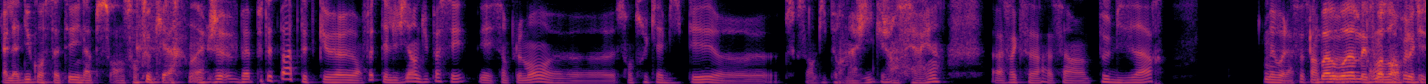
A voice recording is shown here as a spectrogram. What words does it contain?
Elle a dû constater une absence, en tout cas. Ouais. je, bah, peut-être pas, peut-être que en fait elle vient du passé et simplement euh, son truc a bipé euh, parce que c'est un beeper magique, j'en sais rien. Euh, c'est vrai que ça- c'est un peu bizarre. Mais voilà, ça c'est un bah peu. ouais, mais faut avoir un peu de question.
